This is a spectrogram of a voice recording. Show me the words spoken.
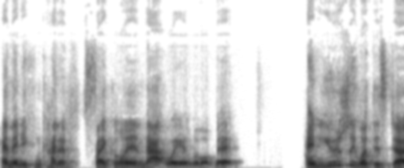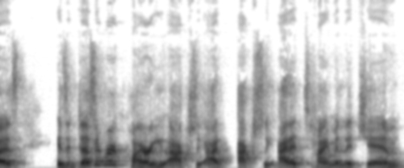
And then you can kind of cycle in that way a little bit. And usually what this does is it doesn't require you actually add actually added time in the gym.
